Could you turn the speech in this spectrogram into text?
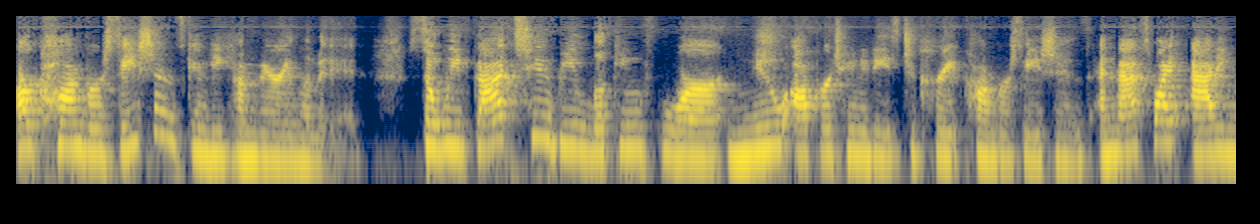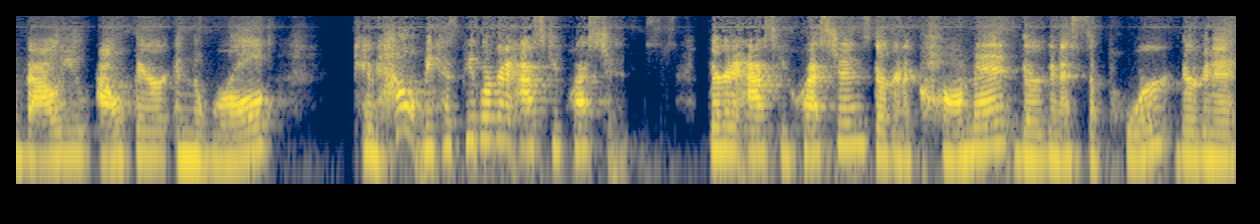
our conversations can become very limited. So we've got to be looking for new opportunities to create conversations. And that's why adding value out there in the world can help because people are going to ask you questions. They're going to ask you questions, they're going to comment, they're going to support, they're going to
